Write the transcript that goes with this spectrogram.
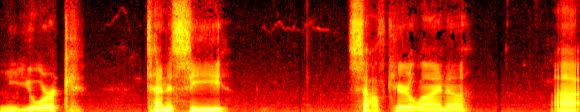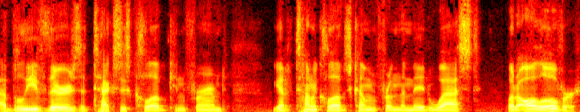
New York, Tennessee, South Carolina. Uh, I believe there's a Texas club confirmed. We got a ton of clubs coming from the Midwest, but all over,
